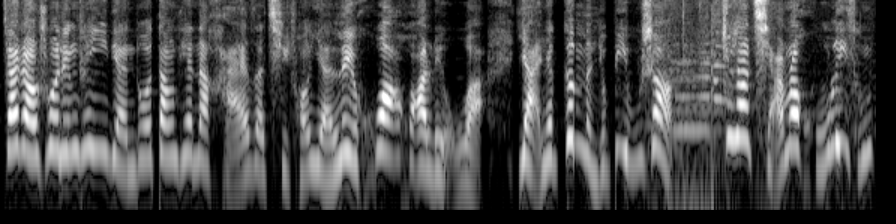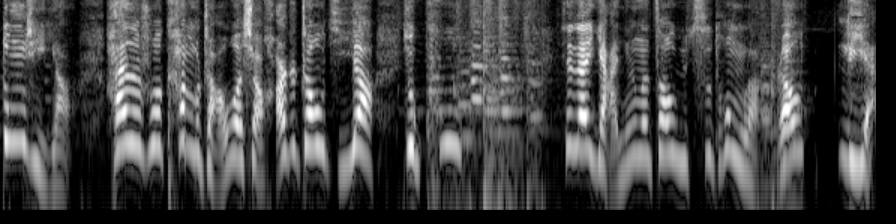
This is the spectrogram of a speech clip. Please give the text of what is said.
家长说，凌晨一点多，当天的孩子起床眼泪哗哗流啊，眼睛根本就闭不上，就像前面糊了一层东西一样。孩子说看不着啊，小孩儿着急呀，就哭。现在眼睛呢遭遇刺痛了，然后。脸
